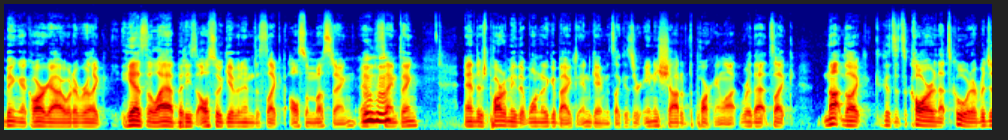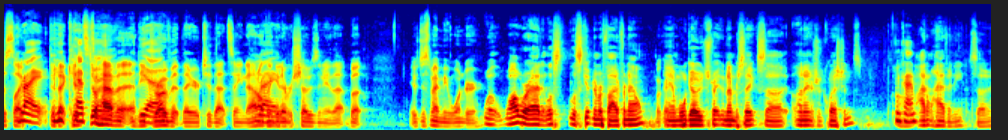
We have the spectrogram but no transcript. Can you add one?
being a car guy or whatever, like he has the lab, but he's also given him this like awesome Mustang and Mm-hmm. the same thing. And there's part of me that wanted to go back to Endgame. It's like, is there any shot of the parking lot where that's like not like because it's a car and that's cool, or whatever, but just like Right. did He that kid still it. have it and he Yeah. drove it there to that scene? I don't think it ever shows any of that, but it just made me wonder. Well, while we're at it, let's let's skip number five for now, Okay. and we'll go straight to number six. Uh, unanswered questions. Okay. Um, I don't have any, so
